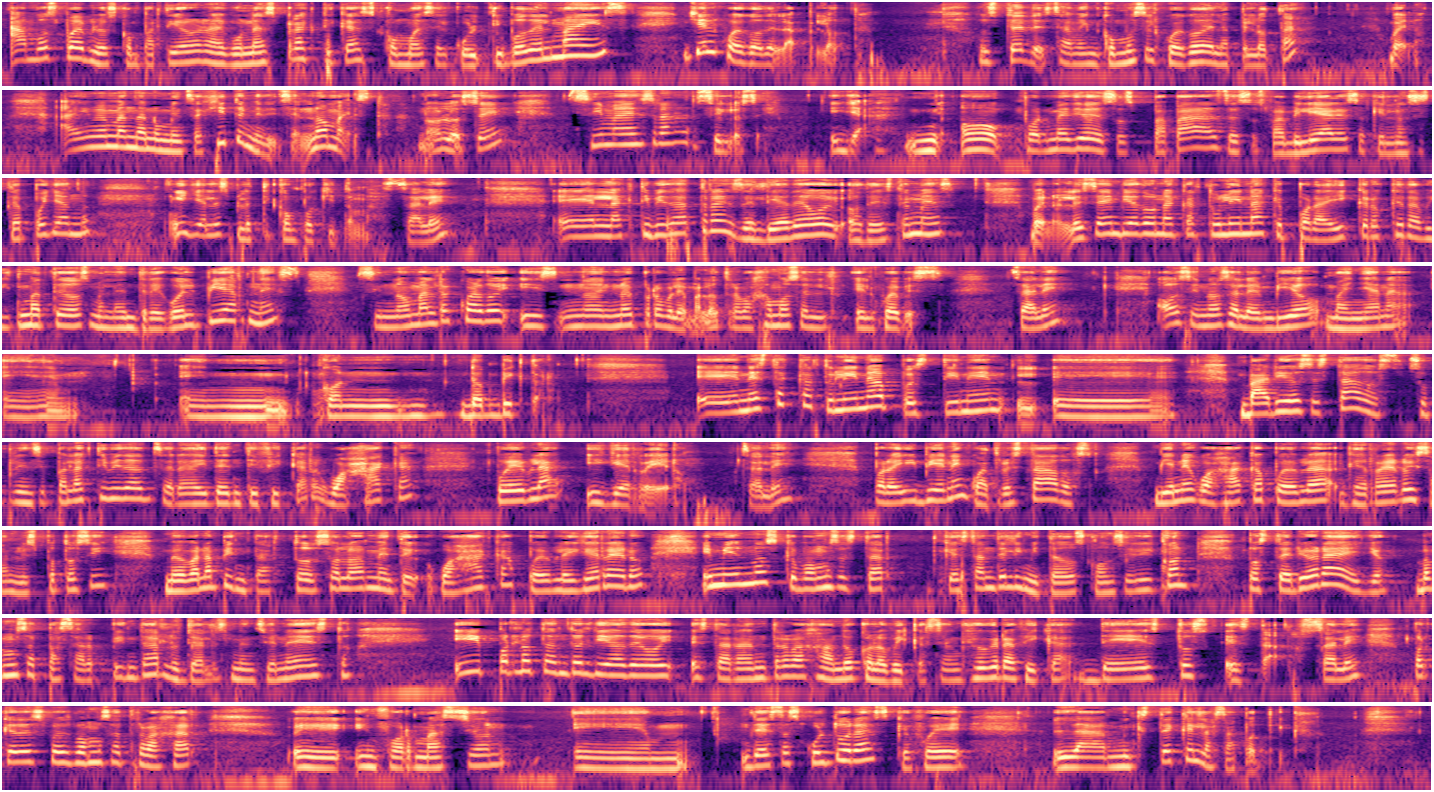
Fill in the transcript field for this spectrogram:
Ambos pueblos compartieron algunas prácticas como es el cultivo del maíz y el juego de la pelota. ¿Ustedes saben cómo es el juego de la pelota? Bueno, ahí me mandan un mensajito y me dicen, no maestra, no lo sé. Sí maestra, sí lo sé y ya, o por medio de sus papás, de sus familiares o quien nos esté apoyando y ya les platico un poquito más, ¿sale? En la actividad 3 del día de hoy o de este mes, bueno, les he enviado una cartulina que por ahí creo que David Mateos me la entregó el viernes, si no mal recuerdo, y no, no hay problema, lo trabajamos el, el, jueves, ¿sale? O si no, se la envío mañana en, con don Víctor. En esta cartulina pues tienen eh, varios estados. Su principal actividad será identificar Oaxaca, Puebla y Guerrero. ¿Sale? Por ahí vienen cuatro estados. Viene Oaxaca, Puebla, Guerrero y San Luis Potosí. Me van a pintar todo, solamente Oaxaca, Puebla y Guerrero y mismos que vamos a estar que están delimitados con silicón. Posterior a ello, vamos a pasar a pintarlos, ya les mencioné esto, y por lo tanto el día de hoy estarán trabajando con la ubicación geográfica de estos estados, ¿sale? Porque después vamos a trabajar eh, información em, de estas culturas que fue la mixteca y la zapoteca.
